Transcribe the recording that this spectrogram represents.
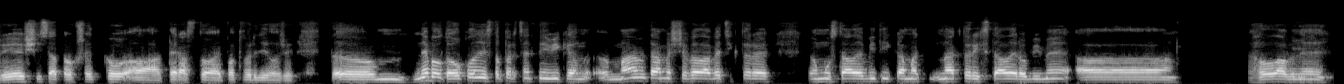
rieši sa to všetko a teraz to aj potvrdil, že um, nebol to úplne 100% víkend. Mám tam ešte veľa vecí, ktoré mu stále vytýkam a na ktorých stále robíme a hlavne,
